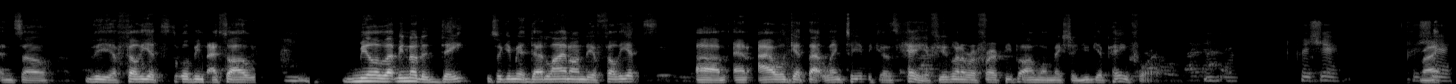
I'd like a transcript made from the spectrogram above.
and, so the affiliates will be next. So I'll, Mila, let me know the date. So give me a deadline on the affiliates um, and I will get that link to you because hey, if you're going to refer people, I want to make sure you get paid for it. Mm-hmm. For sure, for right?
